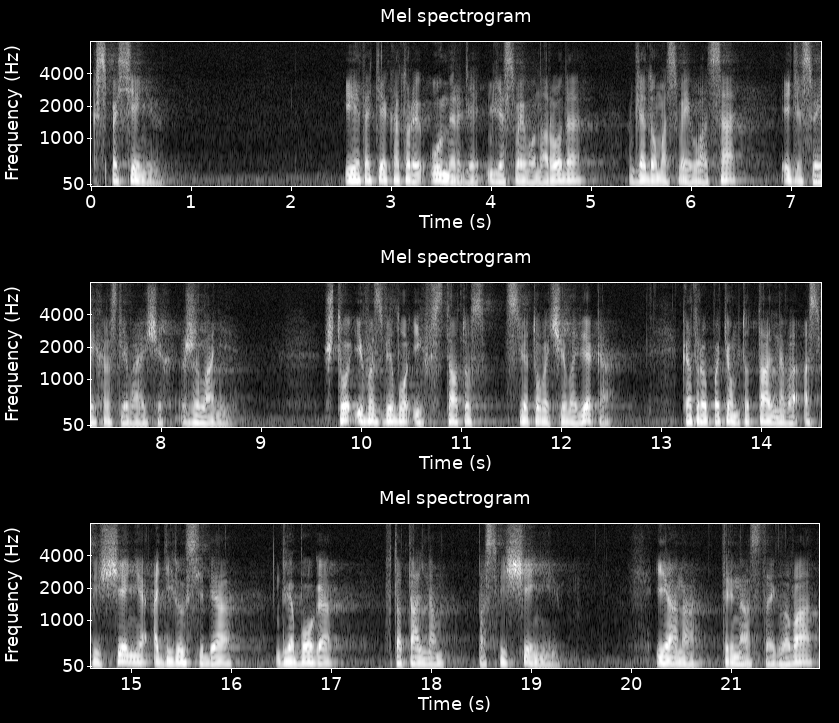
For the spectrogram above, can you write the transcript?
к спасению. И это те, которые умерли для своего народа, для дома своего отца и для своих расливающих желаний, что и возвело их в статус святого человека, который путем тотального освящения отделил себя для Бога в тотальном посвящении. Иоанна 13 глава,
